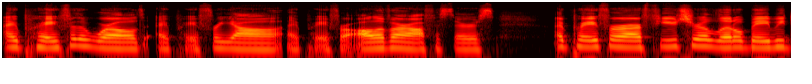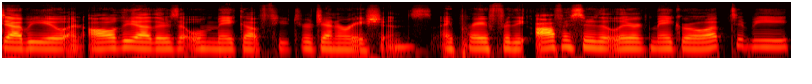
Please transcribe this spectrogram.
I pray for the world. I pray for y'all. I pray for all of our officers. I pray for our future little baby W and all the others that will make up future generations. I pray for the officer that Lyric may grow up to be.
